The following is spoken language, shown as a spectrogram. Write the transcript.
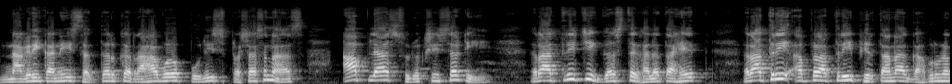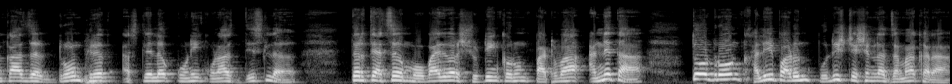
नागरिकांनी सतर्क राहावं पोलीस प्रशासनास आपल्या सुरक्षेसाठी रात्रीची गस्त घालत आहेत. रात्री अपरात्री फिरताना घाबरू नका. जर ड्रोन फिरत असलेलं कोणी कोणास दिसलं तर त्याचं मोबाईलवर शूटिंग करून पाठवा. अन्यथा तो ड्रोन खाली पाडून पोलीस स्टेशनला जमा करा.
